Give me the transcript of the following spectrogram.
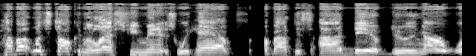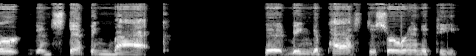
How about let's talk in the last few minutes we have about this idea of doing our work then stepping back, that it being the path to serenity.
